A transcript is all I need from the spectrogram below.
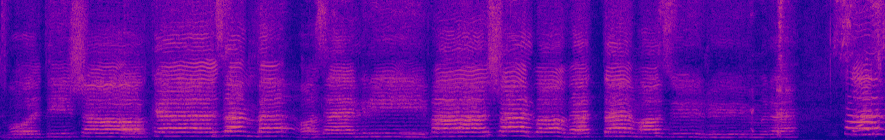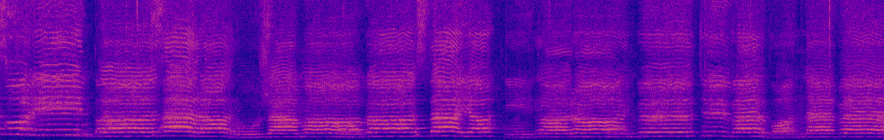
volt is a kezembe, az egri vásárba vettem az ürümre. Száz forint az ára, rózsám a gazdája, itt aranybőtűvel van neve.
